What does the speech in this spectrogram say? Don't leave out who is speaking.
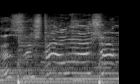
Speaker 1: As estrelas já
